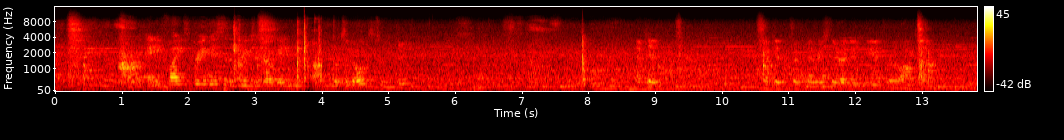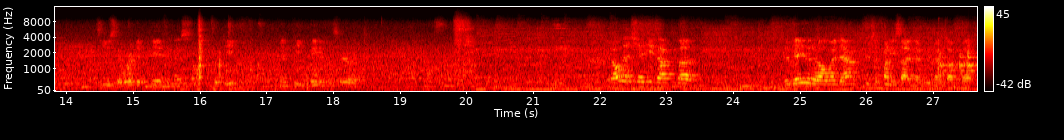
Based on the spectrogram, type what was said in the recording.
Any fights previous to the preacher curl getting here? What's the goals? That kid, that kid took every steroid in hand for a long time. He used to work at PA Fitness for Pete, and Pete paid him in steroid. And all that shit he talked about, the day that it all went down, here's a funny side note we've never talked about.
